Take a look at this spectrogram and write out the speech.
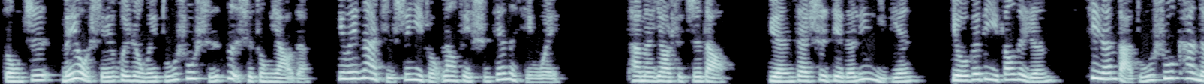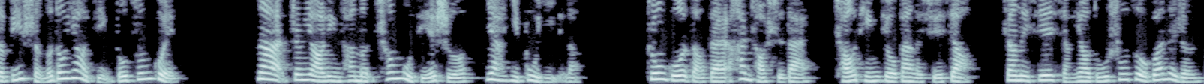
总之，没有谁会认为读书识字是重要的。因为那只是一种浪费时间的行为。他们要是知道，远在世界的另一边有个地方的人竟然把读书看得比什么都要紧、都尊贵，那真要令他们瞠目结舌、讶异不已了。中国早在汉朝时代，朝廷就办了学校，让那些想要读书做官的人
